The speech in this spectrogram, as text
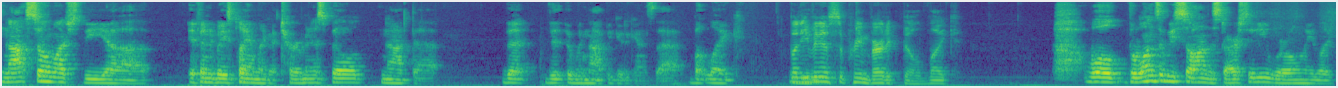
not so much the uh, if anybody's playing like a Terminus build, not that. That, that it would not be good against that. But like But the- even if Supreme Verdict build, like Well, the ones that we saw in the Star City were only like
